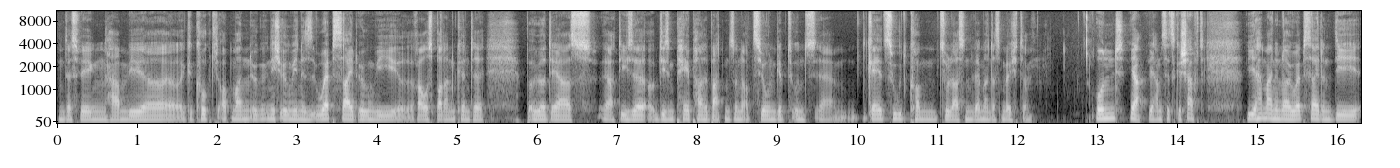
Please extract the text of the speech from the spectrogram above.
und deswegen haben wir geguckt, ob man nicht irgendwie eine Website irgendwie rausballern könnte, über der es ja, diese, diesen PayPal-Button so eine Option gibt, uns ähm, Geld zukommen zu lassen, wenn man das möchte. Und ja, wir haben es jetzt geschafft. Wir haben eine neue Website und die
